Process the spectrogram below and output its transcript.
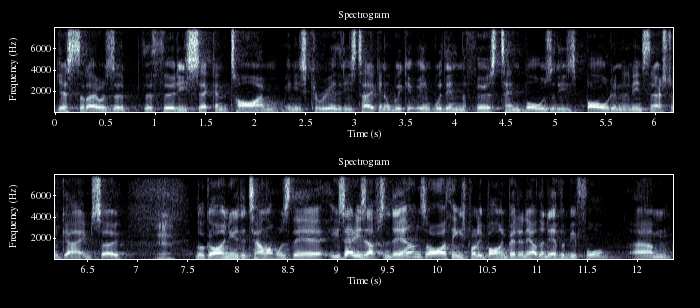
yesterday was a, the 32nd time in his career that he's taken a wicket within the first 10 balls that he's bowled in an international game. So, yeah. look, I knew the talent was there. He's had his ups and downs. I think he's probably bowling better now than ever before. Um,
